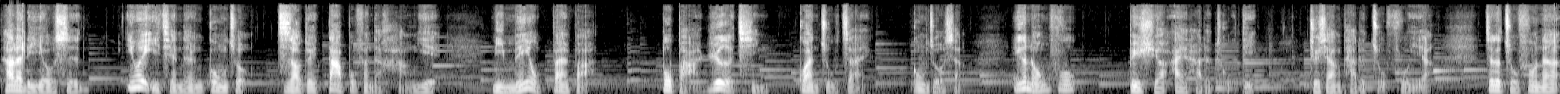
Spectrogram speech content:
他的理由是，因为以前的人工作，至少对大部分的行业，你没有办法不把热情灌注在工作上。一个农夫必须要爱他的土地，就像他的祖父一样。这个祖父呢，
